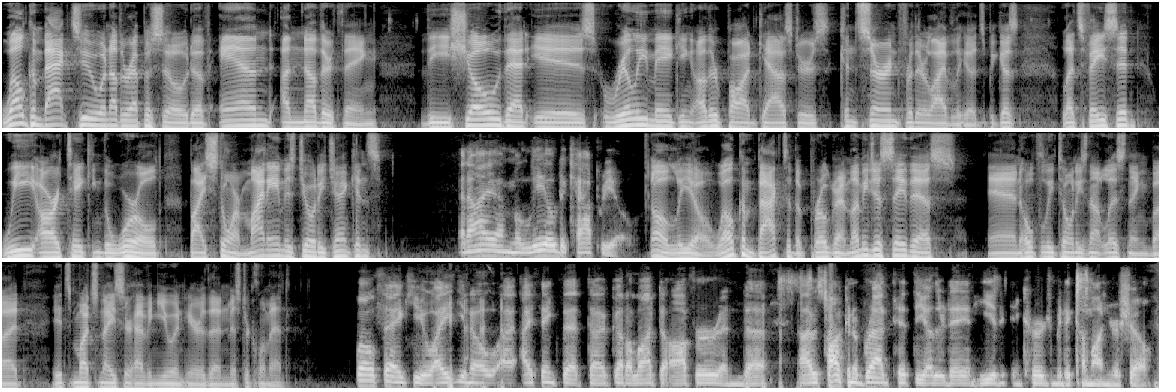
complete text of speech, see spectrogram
Welcome back to another episode of And Another Thing, the show that is really making other podcasters concerned for their livelihoods because let's face it, we are taking the world by storm. My name is Jodie Jenkins. And I am Leo DiCaprio. Oh, Leo, welcome back to the program. Let me just say this, and hopefully Tony's not listening, but it's much nicer having you in here than Mr. Clement. Well, thank you. I, you know, I, I, think that I've got a lot to offer, and uh, I was talking to Brad Pitt the other day, and he encouraged me to come on your show.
